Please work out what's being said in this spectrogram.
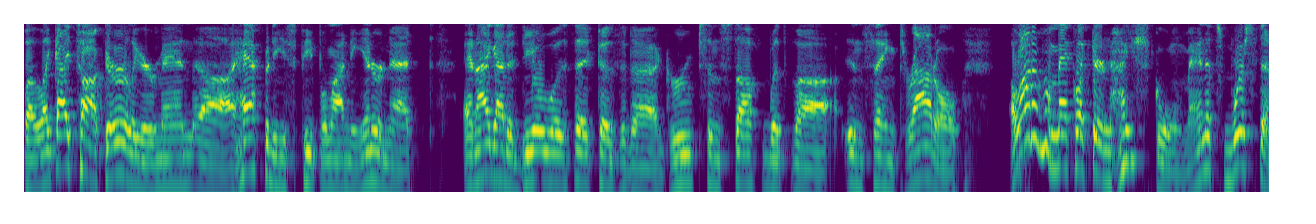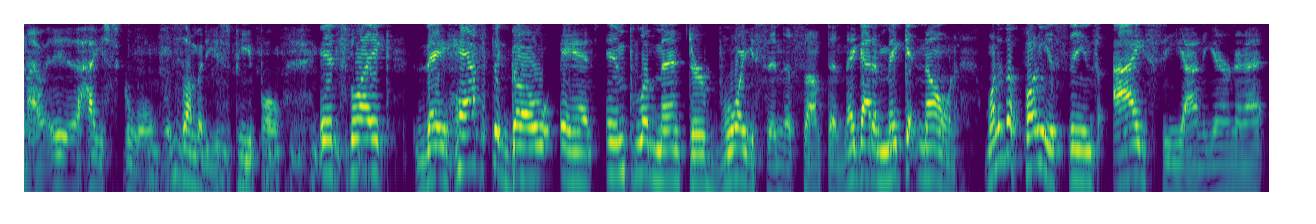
But like I talked earlier, man, uh, half of these people on the internet, and I got to deal with it because of the groups and stuff with uh, Insane Throttle. A lot of them act like they're in high school, man. It's worse than a, eh, high school with some of these people. It's like they have to go and implement their voice into something. They got to make it known. One of the funniest things I see on the internet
